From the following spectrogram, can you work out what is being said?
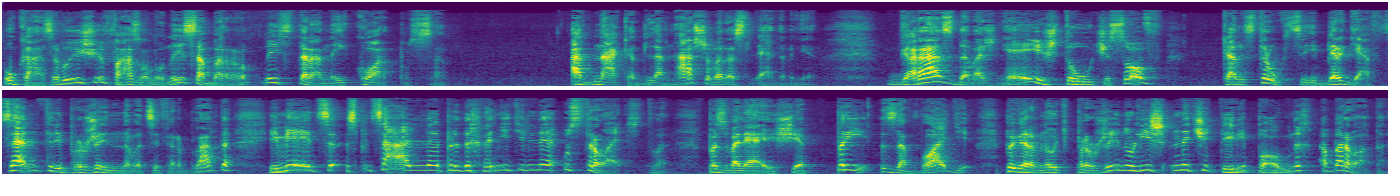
указывающую фазу Луны с оборотной стороны корпуса. Однако для нашего расследования гораздо важнее, что у часов конструкции Берге в центре пружинного циферблата имеется специальное предохранительное устройство, позволяющее при заводе повернуть пружину лишь на 4 полных оборота,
